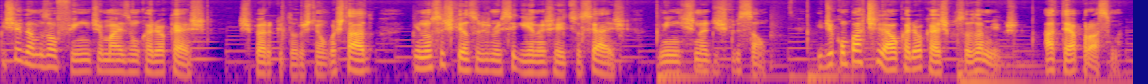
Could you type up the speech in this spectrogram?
E chegamos ao fim de mais um Cariocast. Espero que todos tenham gostado e não se esqueçam de nos seguir nas redes sociais, links na descrição, e de compartilhar o Cariocast com seus amigos. Até a próxima!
